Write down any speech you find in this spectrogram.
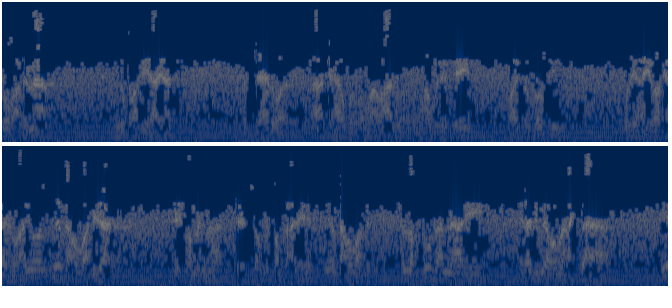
توضع بالماء ويقرا فيها ايات السحر والفاتحه وقل الله احد والمعوذتين وايه الكرسي ولأي ركعة أيضا ينفع الله بذلك. يشرب مما يتيسر ويصب عليه؟ ينفع الله به فالمقصود أن هذه الأدوية وما أشبهها هي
